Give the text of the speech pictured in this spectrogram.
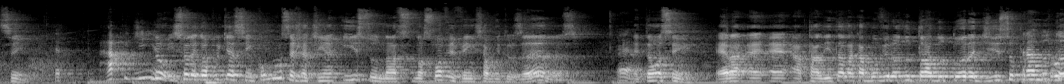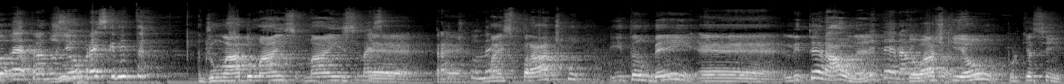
Sim. É rapidinho. Não, isso é legal porque assim, como você já tinha isso na, na sua vivência há muitos anos, é. Então, assim, era, é, é, a Thalita ela acabou virando tradutora disso. Tradutor, pro, é, traduziu para escrita. De um lado mais, mais, mais é, prático, é, né? Mais prático e também é, literal, né? Literal. eu acho que é um. Porque assim,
